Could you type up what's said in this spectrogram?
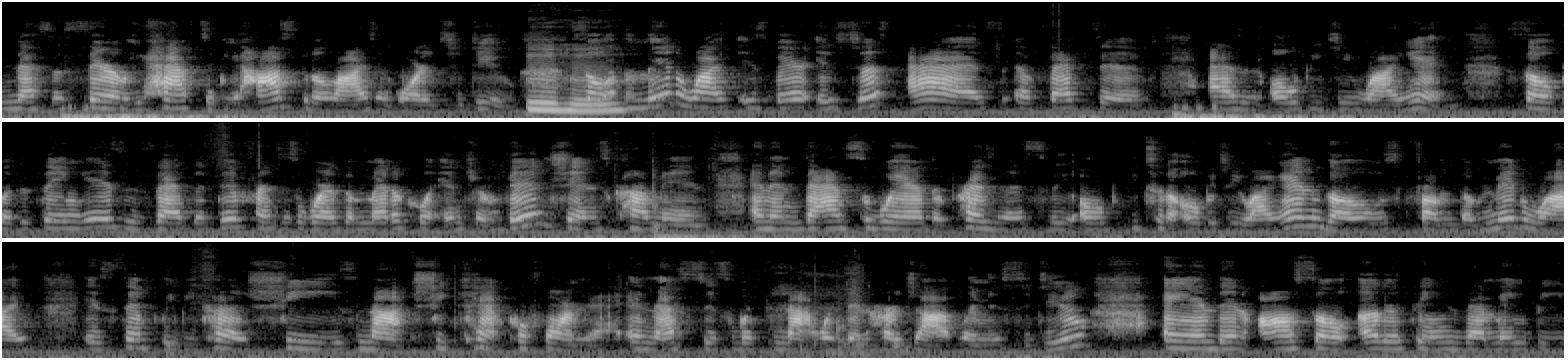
necessarily have to be hospitalized in order to do. Mm-hmm. So a midwife is very is just as effective as an OBGYN. So, but the thing is, is that the difference is where the medical interventions come in, and then that's where the presidency to the OBGYN goes from the midwife is simply because she's not, she can't perform that, and that's just with not within her job limits to do. And then also other things that may be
